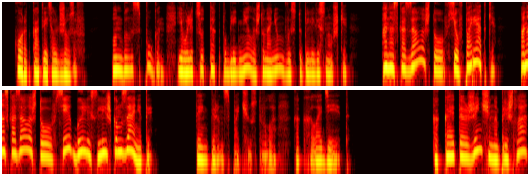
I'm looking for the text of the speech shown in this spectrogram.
— коротко ответил Джозеф. Он был испуган, его лицо так побледнело, что на нем выступили веснушки. Она сказала, что все в порядке. Она сказала, что все были слишком заняты. Темперанс почувствовала, как холодеет. Какая-то женщина пришла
